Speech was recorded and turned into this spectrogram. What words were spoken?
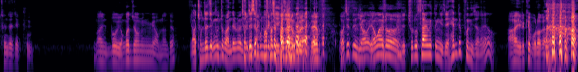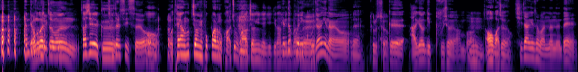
전자제품. 아니 뭐 연관점이 없는데요? 아, 전자제품 지금부터 만들면 전자제품 됩니다. 한번 직접 하자는 얘기하는 거였는데요? 어쨌든 여- 영화에서 이제 주로 사용했던 게 이제 핸드폰이잖아요. 아 이렇게 몰아가요? 연관점은 사실 그 찾을 수 있어요. 어, 뭐 태양 흑점이 폭발하면 과- 좀 과학적인 얘기긴 합니다만. 핸드폰이 네. 고장이 나요. 네. 그렇죠. 그 악역이 부셔요 한번. 음, 어 맞아요. 시장에서 만났는데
